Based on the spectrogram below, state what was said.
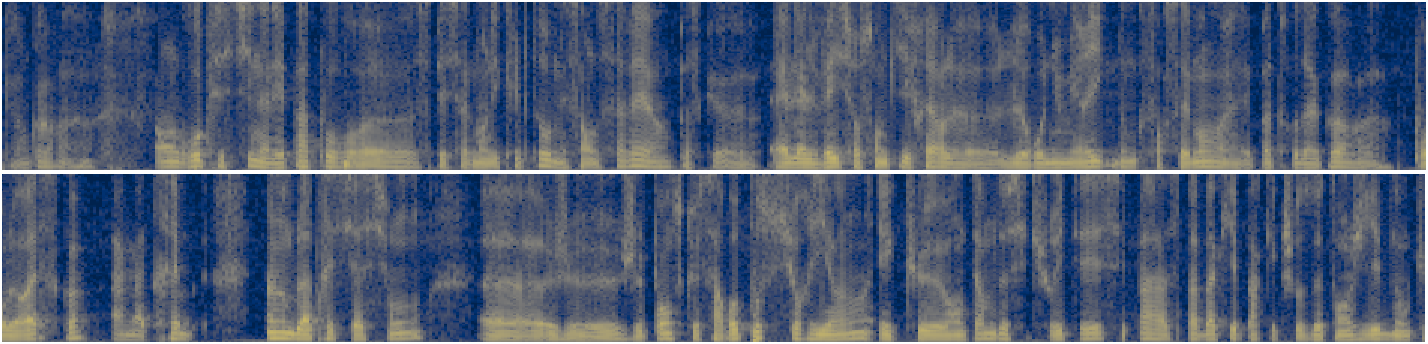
qui est encore. En gros, Christine, elle n'est pas pour euh, spécialement les cryptos, mais ça on le savait, hein, parce que elle, elle veille sur son petit frère, le- l'euro numérique, donc forcément, elle n'est pas trop d'accord euh, pour le reste, quoi. À ma très humble appréciation, euh, je, pense que ça repose sur rien et que en termes de sécurité, c'est pas, pas baqué par quelque chose de tangible. Donc,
